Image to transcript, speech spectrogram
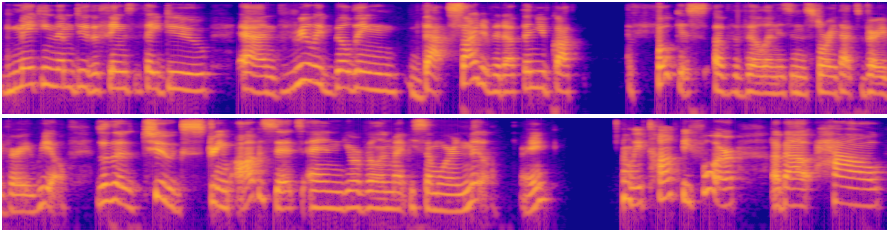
making them do the things that they do and really building that side of it up, then you've got the focus of the villain is in the story. That's very, very real. Those the two extreme opposites, and your villain might be somewhere in the middle, right? And we've talked before about how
